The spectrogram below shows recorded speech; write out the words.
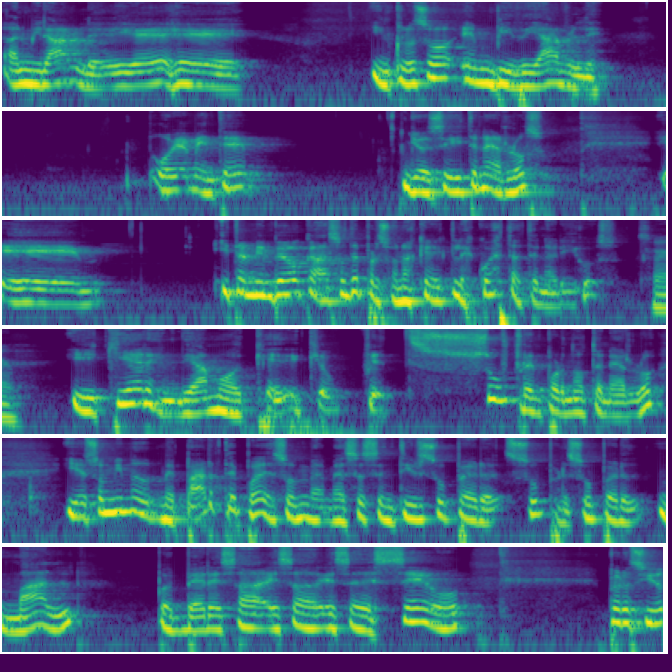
admirable y es eh, incluso envidiable. Obviamente, yo decidí tenerlos. eh, y también veo casos de personas que les cuesta tener hijos Sí. y quieren, digamos, que, que- que sufren por no tenerlo. Y eso a mí me, me parte, pues eso me, me hace sentir súper, súper, súper mal, pues ver esa, esa, ese deseo. Pero si yo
